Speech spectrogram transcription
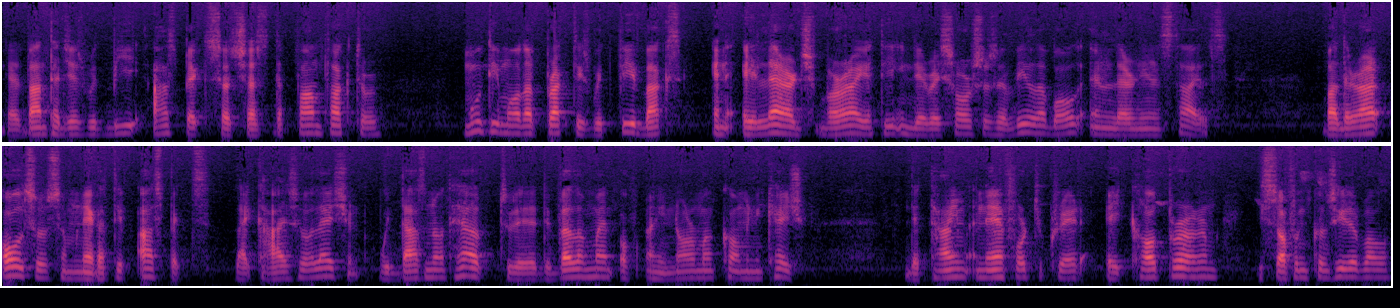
The advantages would be aspects such as the fun factor, multimodal practice with feedbacks, and a large variety in the resources available and learning styles. But there are also some negative aspects, like isolation, which does not help to the development of a normal communication. The time and effort to create a CALL program is often considerable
